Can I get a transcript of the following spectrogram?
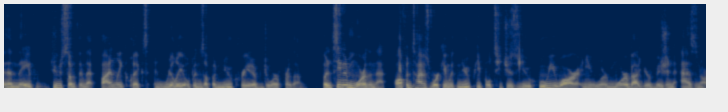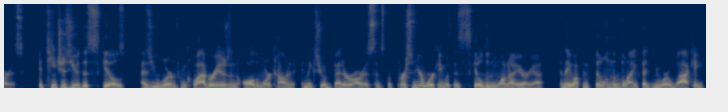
and then they do something that finally clicks and really opens up a new creative door for them. But it's even more than that. Oftentimes working with new people teaches you who you are and you learn more about your vision as an artist. It teaches you the skills as you learn from collaborators and all the more common, it makes you a better artist since the person you're working with is skilled in one area and they often fill in the blank that you are lacking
